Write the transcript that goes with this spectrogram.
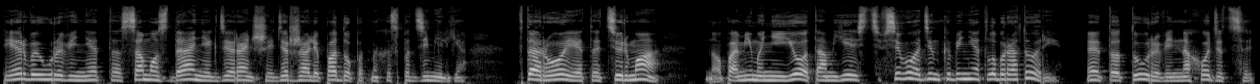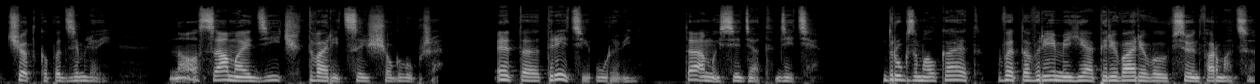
Первый уровень — это само здание, где раньше держали подопытных из подземелья. Второй — это тюрьма, но помимо нее там есть всего один кабинет лаборатории. Этот уровень находится четко под землей. Но самая дичь творится еще глубже. Это третий уровень. Там и сидят дети. Друг замолкает. В это время я перевариваю всю информацию.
